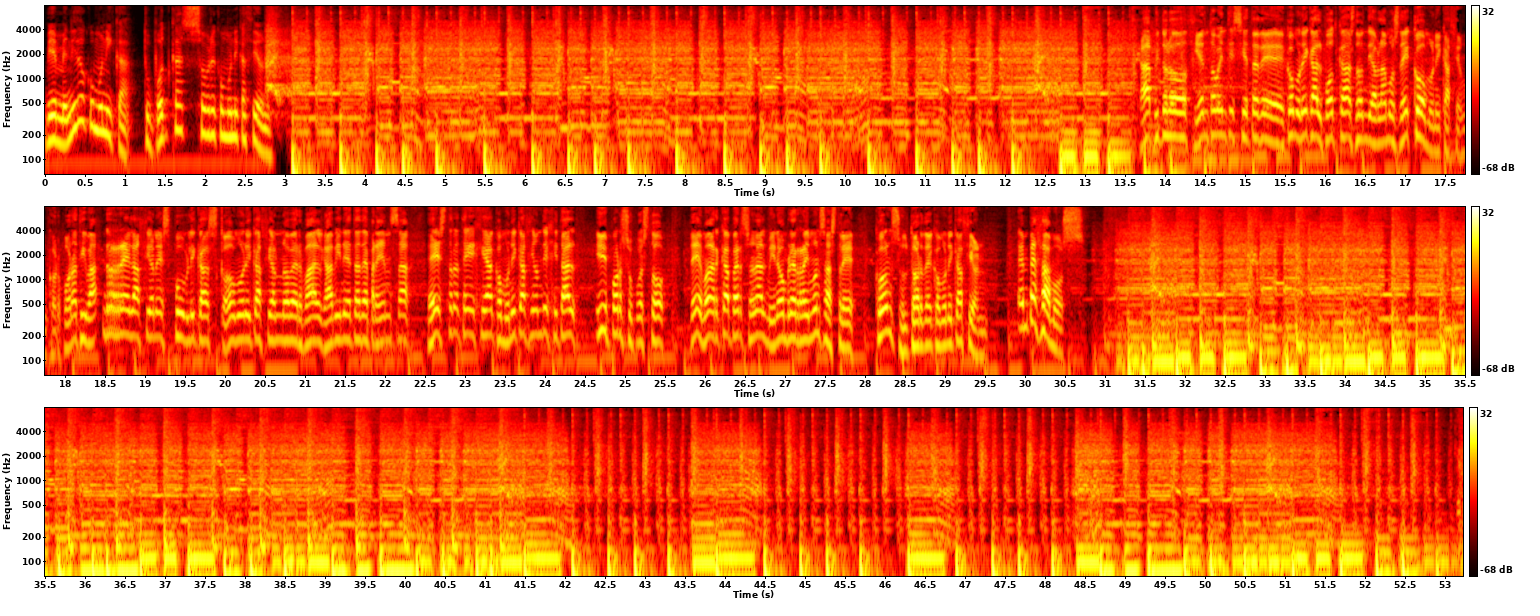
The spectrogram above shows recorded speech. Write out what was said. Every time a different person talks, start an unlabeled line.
Bienvenido a Comunica, tu podcast sobre comunicación.
Capítulo 127 de Comunica, el podcast donde hablamos de comunicación corporativa, relaciones públicas, comunicación no verbal, gabinete de prensa, estrategia, comunicación digital y, por supuesto, de marca personal. Mi nombre es Raymond Sastre, consultor de comunicación. ¡Empezamos!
